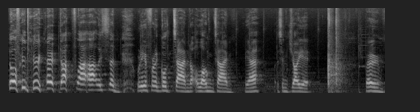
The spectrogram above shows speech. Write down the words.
Don't be doing no daft like that. Listen, we're here for a good time, not a long time. Yeah? Let's enjoy it. Boom.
